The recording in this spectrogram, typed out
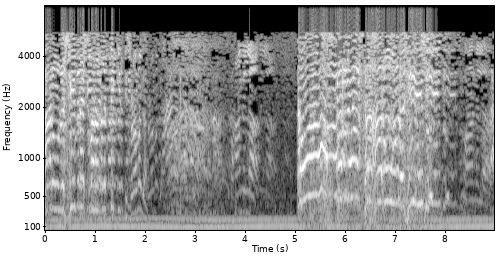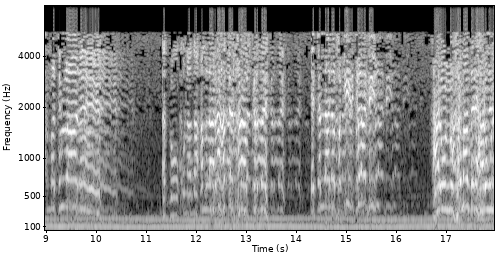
ہارون رشید نے ایک غلطی کی سنا مگا ہارون رشید۔ رحمت اللہ نے اگوں انہوں کا عملہ راہ صاف کر دے ایک اللہ فقیر کھڑا سی۔ ہارون فرما دے ہارون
